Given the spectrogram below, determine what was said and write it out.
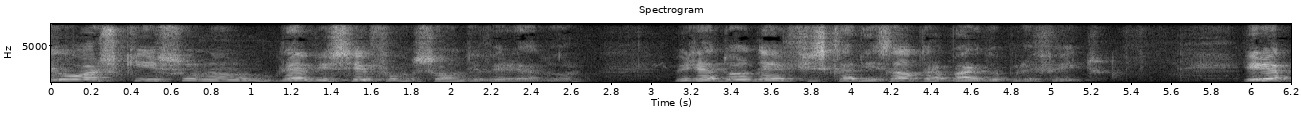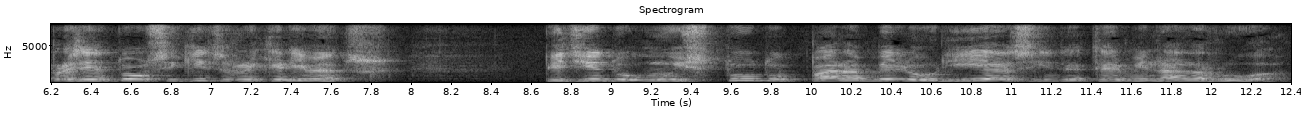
eu acho que isso não deve ser função de vereador. O vereador deve fiscalizar o trabalho do prefeito ele apresentou os seguintes requerimentos, pedindo um estudo para melhorias em determinada rua,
